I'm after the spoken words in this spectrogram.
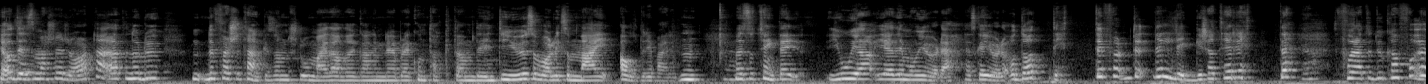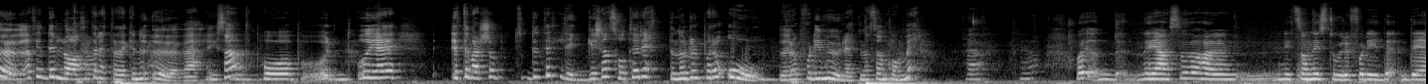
Ja, og det som er så rart, er at når du Den første tanken som slo meg da gangen jeg ble kontakta om det intervjuet, så var liksom nei, aldri i verden. Men så tenkte jeg jo, ja, jeg må gjøre det. Jeg skal gjøre det. Og da dette, det, det legger seg til rette for at du kan få øve. At det la seg til rette at jeg kunne øve. Ikke sant? På, på, og jeg etter hvert så det, det legger seg så til rette når du bare åpner opp for de mulighetene som kommer. Ja. Og jeg også har en litt sånn historie, fordi det, det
